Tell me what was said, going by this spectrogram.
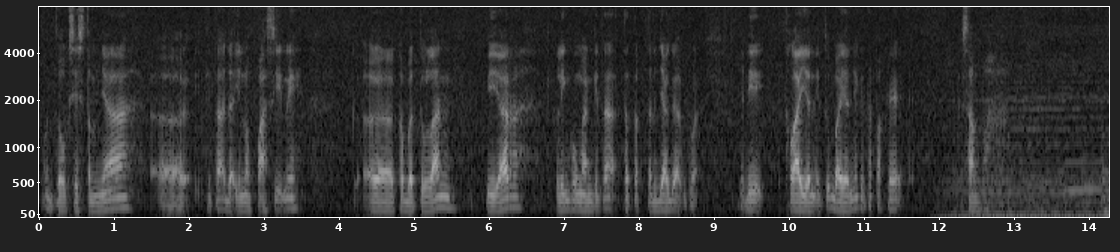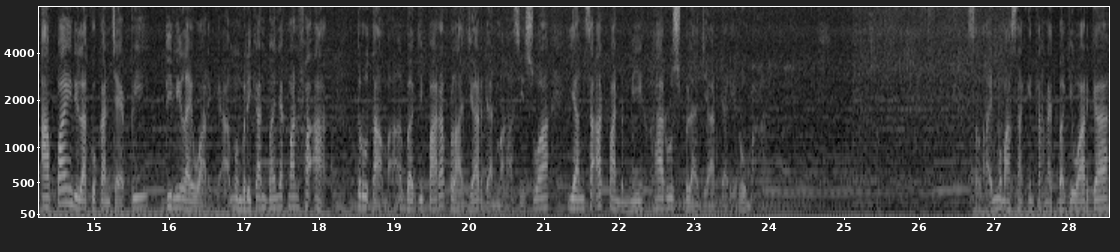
Untuk sistemnya eh, kita ada inovasi nih eh, kebetulan biar lingkungan kita tetap terjaga Pak jadi klien itu bayarnya kita pakai sampah. Apa yang dilakukan Cepi dinilai warga memberikan banyak manfaat, terutama bagi para pelajar dan mahasiswa yang saat pandemi harus belajar dari rumah. Selain memasang internet bagi warga,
